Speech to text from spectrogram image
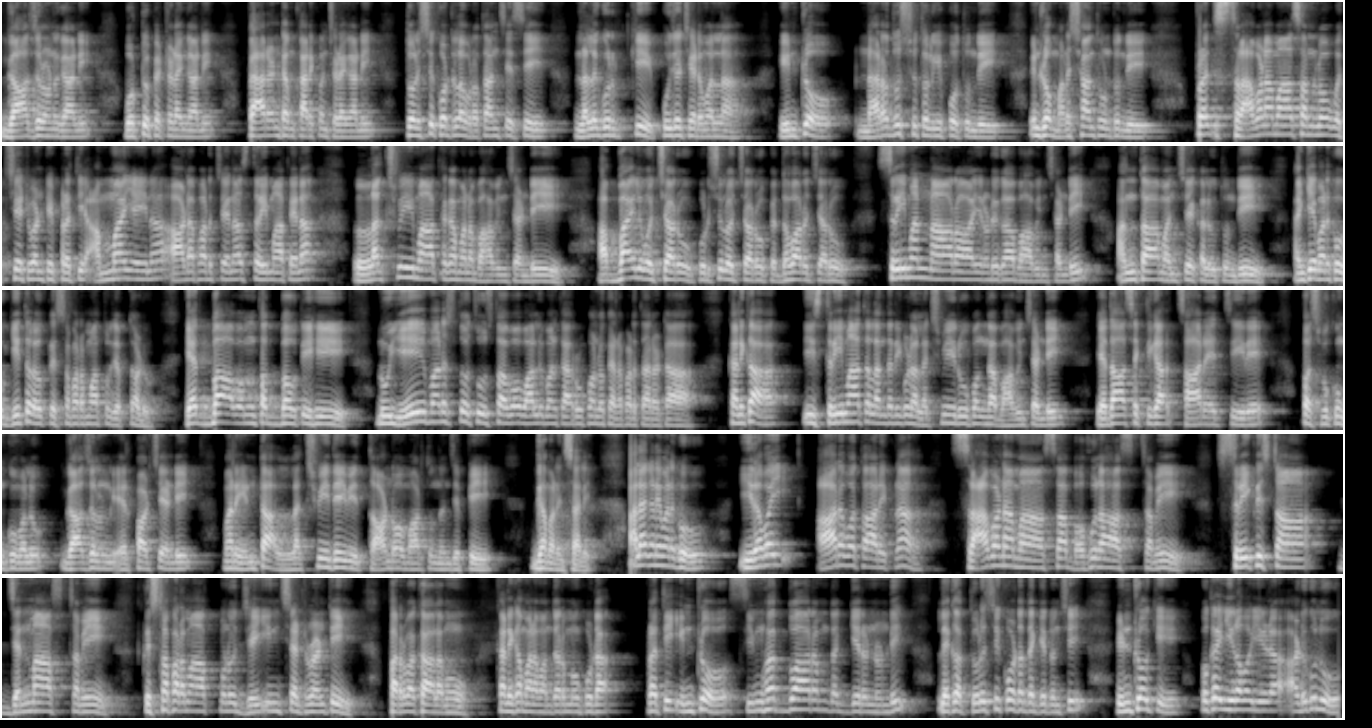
గాజులను కానీ బొట్టు పెట్టడం కానీ పేరంటం కార్యక్రమం చేయడం కానీ తులసి కొట్టులో వ్రతం చేసి నలుగురికి పూజ చేయడం వల్ల ఇంట్లో నరదుస్సు తొలగిపోతుంది ఇంట్లో మనశ్శాంతి ఉంటుంది. ప్రతి శ్రావణ మాసంలో వచ్చేటువంటి ప్రతి అమ్మాయి అయినా ఆడపడుచైనా స్త్రీమాత అయినా లక్ష్మీమాతగా మనం భావించండి. అబ్బాయిలు వచ్చారు పురుషులు వచ్చారు పెద్దవారు వచ్చారు శ్రీమన్నారాయణుడిగా భావించండి. అంతా మంచే కలుగుతుంది. అంకే మనకు గీతలో కృష్ణ పరమాత్మ చెప్తాడు యద్భావం తద్భవతి నువ్వు ఏ మనసుతో చూస్తావో వాళ్ళు మనకు ఆ రూపంలో కనపడతారట. కనుక ఈ స్త్రీమాతలందరినీ కూడా లక్ష్మీ రూపంగా భావించండి. యథాశక్తిగా చారే చీరే పసుపు కుంకుమలు గాజులను ఏర్పాటు చేయండి. మన ఇంట లక్ష్మీదేవి తాండవ మారుతుందని చెప్పి గమనించాలి. అలాగనే మనకు ఇరవై ఆరవ తారీఖున శ్రావణ మాస బహుళాష్టమి శ్రీకృష్ణ జన్మాష్టమి కృష్ణ పరమాత్మను జయించినటువంటి పర్వకాలము. కనుక మనమందరము కూడా ప్రతి ఇంట్లో సింహద్వారం దగ్గర నుండి లేక తులసి కోట దగ్గర నుంచి ఇంట్లోకి ఒక ఇరవై ఏడు అడుగులు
